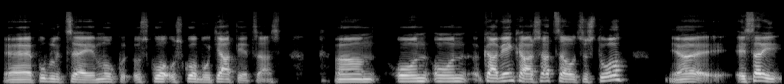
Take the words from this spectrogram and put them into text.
e, publicēja, lūk, uz ko, uz ko būtu jātiecās. Um, un, un kā vienkārši atsauc uz to, ja, es arī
